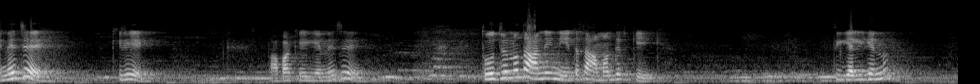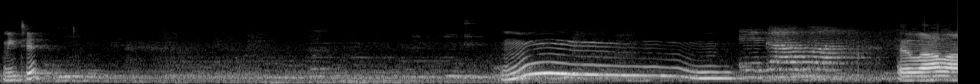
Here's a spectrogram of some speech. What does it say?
এনেছে? কিরে? বাবা কেক এনেছে? তোর জন্য তো আনিনি এটা তো আমাদের কেক। তুই গেলি কেন? নিচে। বাবা।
